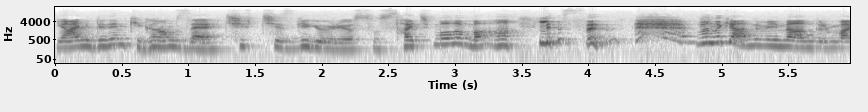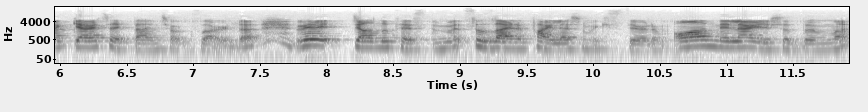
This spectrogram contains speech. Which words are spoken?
Yani dedim ki Gamze çift çizgi görüyorsun. Saçmalama hamilesin. Bunu kendime inandırmak gerçekten çok zordu. Ve canlı testimi sizlerle paylaşmak istiyorum. O an neler yaşadığımı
